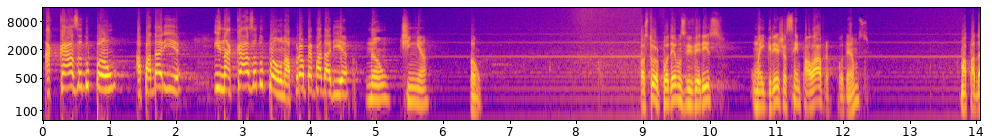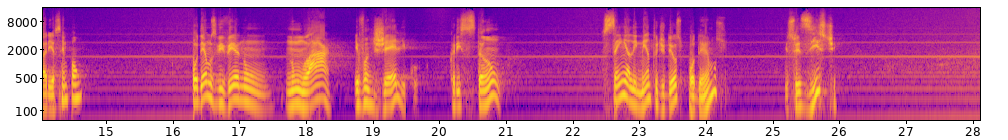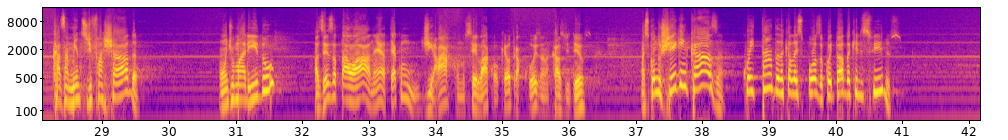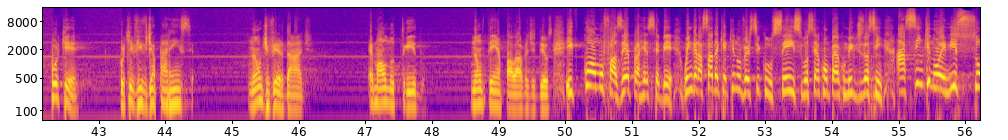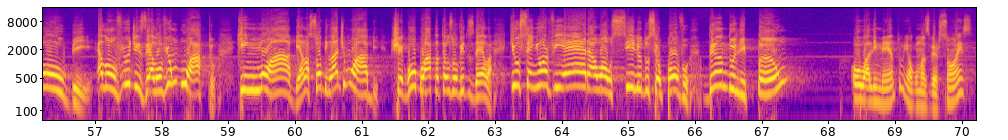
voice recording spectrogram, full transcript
a casa do pão, a padaria e na casa do pão, na própria padaria, não tinha pão. Pastor, podemos viver isso? Uma igreja sem palavra? Podemos. Uma padaria sem pão? Podemos viver num, num lar evangélico, cristão, sem alimento de Deus? Podemos. Isso existe. Casamentos de fachada, onde o marido às vezes está lá, né, até como diácono, sei lá, qualquer outra coisa na casa de Deus. Mas quando chega em casa, coitada daquela esposa, coitado daqueles filhos. Por quê? Porque vive de aparência, não de verdade. É mal nutrido não tem a palavra de Deus. E como fazer para receber? O engraçado é que aqui no versículo 6, se você acompanhar comigo, diz assim: Assim que Noemi soube, ela ouviu dizer, ela ouviu um boato, que em Moabe, ela soube lá de Moabe, chegou o boato até os ouvidos dela, que o Senhor viera ao auxílio do seu povo, dando-lhe pão, ou alimento, em algumas versões,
